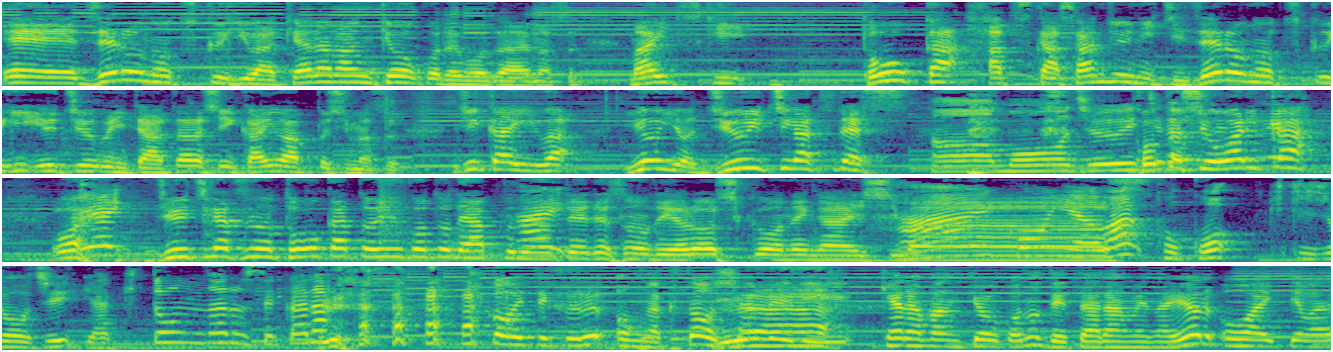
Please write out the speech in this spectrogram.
えーゼロのつく日はキャラバン京子でございます。毎月10日20日30日ゼロのつく日 YouTube にて新しい回をアップします。次回はいよいよ11月です。ああもう11月。今年終わりか早い11月の10日ということでアップの予定ですのでよろしくお願いします。はい今夜はここ吉祥寺焼きとんなるせから 聞こえてくる音楽とおしゃべり。キャラバン京子のデタラメな夜お相手は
